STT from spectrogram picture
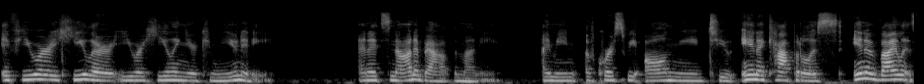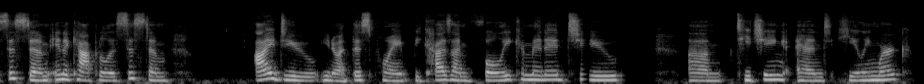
If you are a healer, you are healing your community. And it's not about the money. I mean, of course, we all need to, in a capitalist, in a violent system, in a capitalist system, I do, you know, at this point, because I'm fully committed to um, teaching and healing work,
